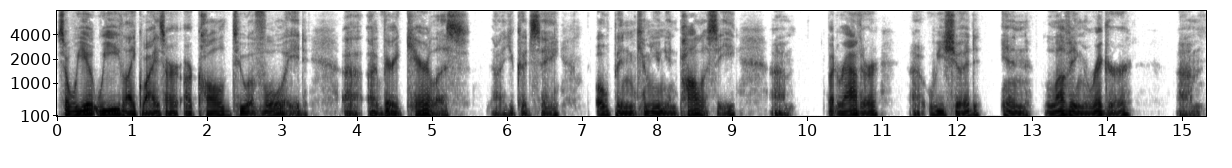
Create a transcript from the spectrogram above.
so we we likewise are are called to avoid uh, a very careless, uh, you could say, open communion policy, um, but rather uh, we should, in loving rigor, um,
